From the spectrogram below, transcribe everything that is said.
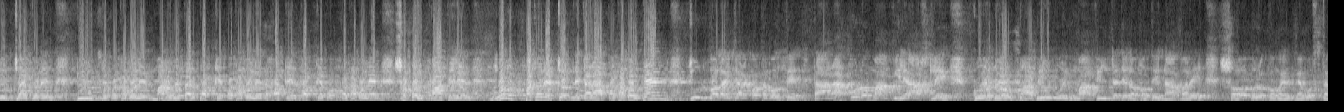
নির্যাতনের বিরুদ্ধে কথা বলেন, মানবতার পক্ষে কথা বলেন, হকের পক্ষে কথা বলেন, সকল বাতিলের মূলোৎপাটনের জন্য যারা কথা বলতেন, জোর গলায় যারা কথা বলতেন, তারা কোনো মাহফিলে আসলে কোনোভাবে ওই মাহফিলটা যেন হতে না পারে। সব রকমের ব্যবস্থা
